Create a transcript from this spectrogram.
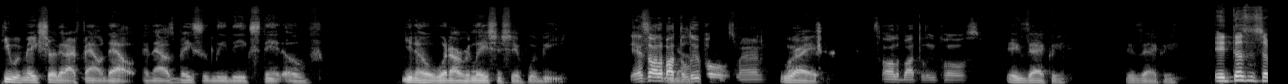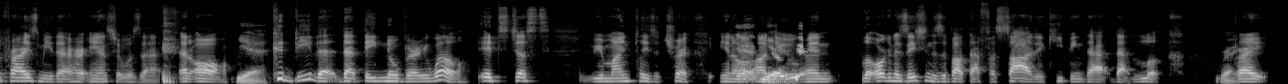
he would make sure that I found out, and that was basically the extent of you know, what our relationship would be. Yeah, it's all about you know? the loopholes, man. Like, right. It's all about the loopholes. Exactly. Exactly. It doesn't surprise me that her answer was that at all. yeah. Could be that that they know very well. It's just your mind plays a trick, you know, yeah. on yeah. you. And the organization is about that facade and keeping that that look. Right. Right.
